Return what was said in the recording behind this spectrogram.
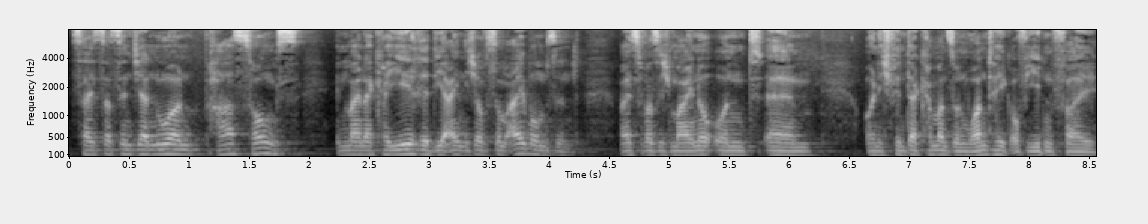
Das heißt, das sind ja nur ein paar Songs in meiner Karriere, die eigentlich auf so einem Album sind. Weißt du, was ich meine? Und ähm, und ich finde, da kann man so ein One-Take auf jeden Fall,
